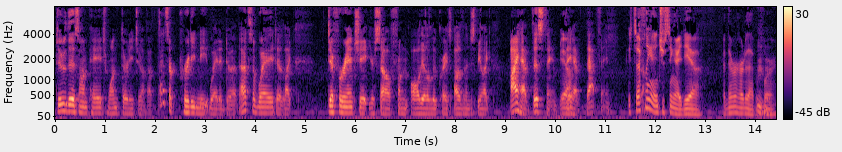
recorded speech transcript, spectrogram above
do this on page 132. I thought that's a pretty neat way to do it. That's a way to like differentiate yourself from all the other loot crates, other than just be like, I have this thing, yeah. they have that thing. It's definitely so. an interesting idea. I've never heard of that mm-hmm. before.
